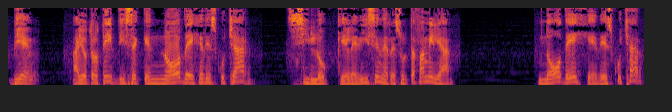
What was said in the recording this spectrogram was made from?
Bien, hay otro tip. Dice que no deje de escuchar. Si lo que le dicen le resulta familiar, no deje de escuchar.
